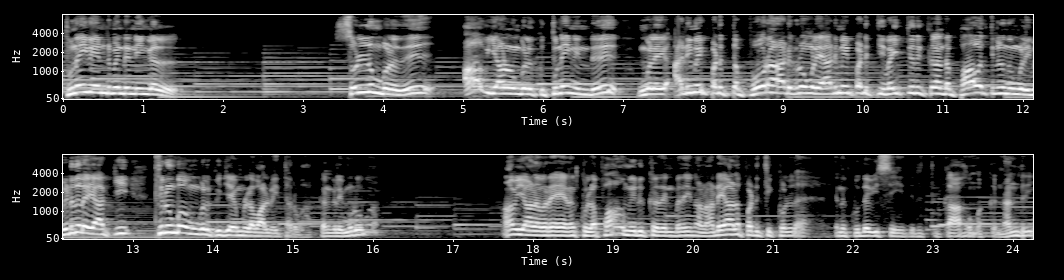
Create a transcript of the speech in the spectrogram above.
துணை வேண்டும் என்று நீங்கள் சொல்லும் பொழுது ஆவியான உங்களுக்கு துணை நின்று உங்களை அடிமைப்படுத்த போராடுகிற உங்களை அடிமைப்படுத்தி வைத்திருக்கிற அந்த பாவத்திலிருந்து உங்களை விடுதலையாக்கி திரும்ப உங்களுக்கு ஜெயமுள்ள வாழ்வை தருவார். கண்களை மூடுமா ஆவியானவரே எனக்குள்ள பாவம் இருக்கிறது என்பதை நான் அடையாளப்படுத்தி கொள்ள எனக்கு உதவி செய்ததற்காக உமக்கு நன்றி.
